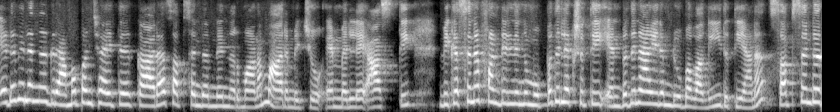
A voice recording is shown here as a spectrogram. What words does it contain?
എടവിലങ്ങ് ഗ്രാമപഞ്ചായത്ത് കാര സബ് സെന്ററിന്റെ നിർമ്മാണം ആരംഭിച്ചു. എം എൽ എ ആസ്തി വികസന ഫണ്ടിൽ നിന്നും മുപ്പത് ലക്ഷത്തി എൺപതിനായിരം രൂപ വകയിരുത്തിയാണ് സബ് സെന്റർ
